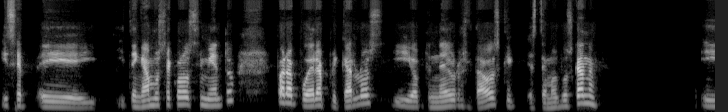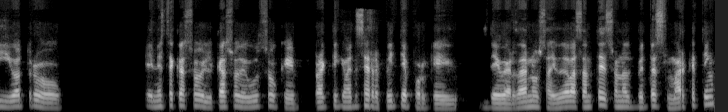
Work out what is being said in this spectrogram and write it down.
Y, se, y tengamos el conocimiento para poder aplicarlos y obtener los resultados que estemos buscando. Y otro, en este caso, el caso de uso que prácticamente se repite porque de verdad nos ayuda bastante son las ventas y marketing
